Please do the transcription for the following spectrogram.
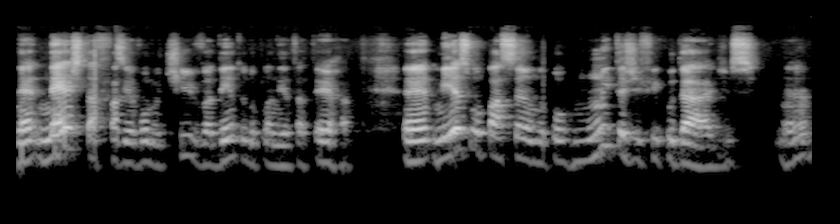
né, nesta fase evolutiva dentro do planeta Terra, é, mesmo passando por muitas dificuldades, né,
